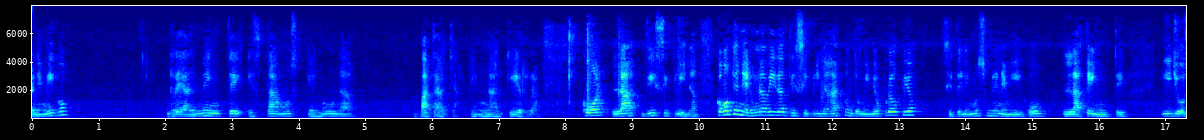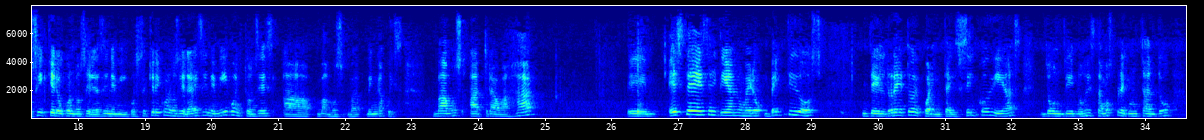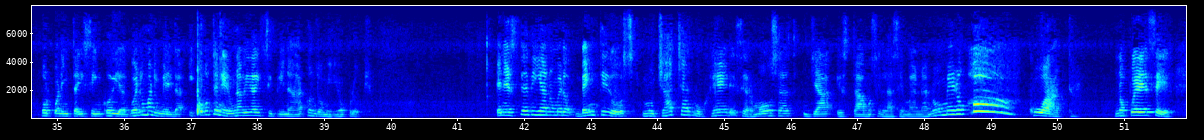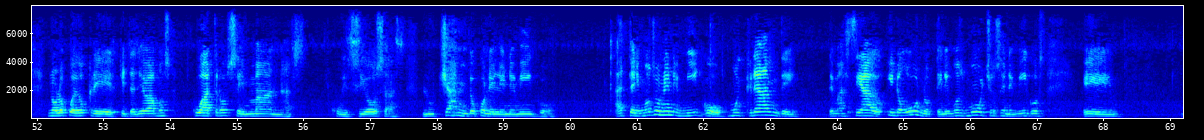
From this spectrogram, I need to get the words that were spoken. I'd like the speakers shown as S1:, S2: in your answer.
S1: enemigo, realmente estamos en una batalla, en una guerra con la disciplina. ¿Cómo tener una vida disciplinada con dominio propio si tenemos un enemigo latente? Y yo sí quiero conocer a ese enemigo. ¿Usted quiere conocer a ese enemigo? Entonces, ah, vamos, venga pues, vamos a trabajar. Eh, este es el día número 22 del reto de 45 días, donde nos estamos preguntando por 45 días. Bueno, Marimelda, ¿y cómo tener una vida disciplinada con dominio propio? En este día número 22, muchachas, mujeres hermosas, ya estamos en la semana número 4. No puede ser, no lo puedo creer, que ya llevamos cuatro semanas juiciosas, luchando con el enemigo. Ah, tenemos un enemigo muy grande, demasiado, y no uno, tenemos muchos enemigos, eh,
